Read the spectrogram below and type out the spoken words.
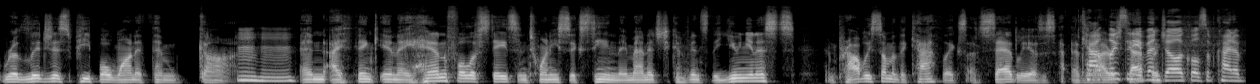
religious people wanted them gone. Mm-hmm. And I think in a handful of states in 2016, they managed to convince the unionists and probably some of the Catholics, uh, sadly, as, as Catholics and Catholic, evangelicals have kind of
